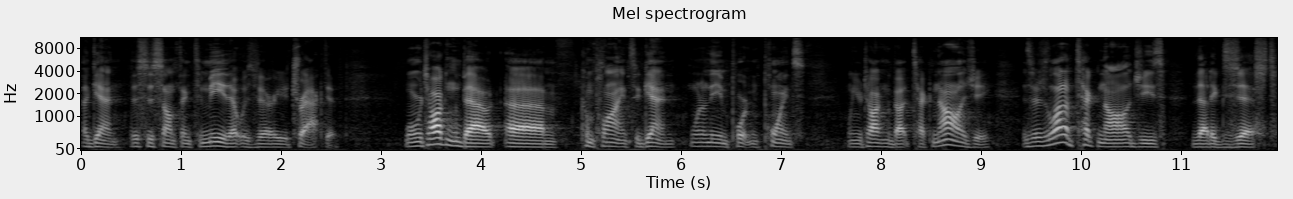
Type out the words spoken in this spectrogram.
again, this is something to me that was very attractive. When we're talking about um, compliance, again, one of the important points when you're talking about technology is there's a lot of technologies that exist,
